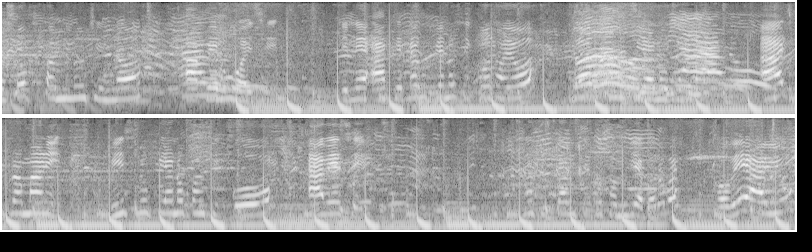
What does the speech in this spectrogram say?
અશોક સ્તંભનું ચિહ્ન આપેલું હોય છે. એટલે આ કેટલા રૂપિયાનો સિક્કો થયો? દસ રૂપિયાનો સિક્કો આ જ પ્રમાણે વીસ રૂપિયાનો પણ સિક્કો આવે છે. સિક્કા વિશે તો સમજ્યા બરોબર? હવે આવ્યું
